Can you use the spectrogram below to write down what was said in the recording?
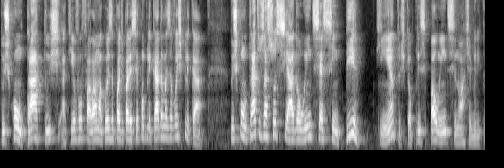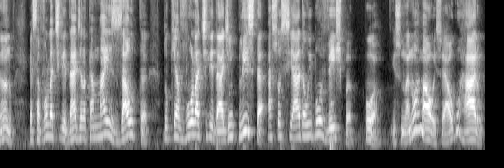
dos contratos, aqui eu vou falar uma coisa pode parecer complicada, mas eu vou explicar. Dos contratos associados ao índice S&P 500, que é o principal índice norte-americano, essa volatilidade ela está mais alta do que a volatilidade implícita associada ao Ibovespa. Pô, isso não é normal, isso é algo raro.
